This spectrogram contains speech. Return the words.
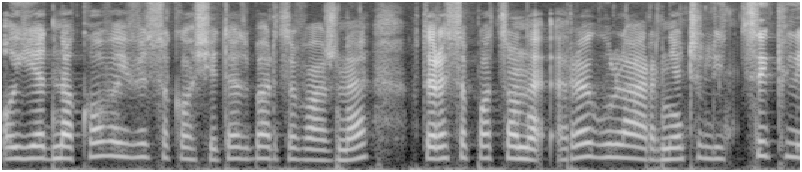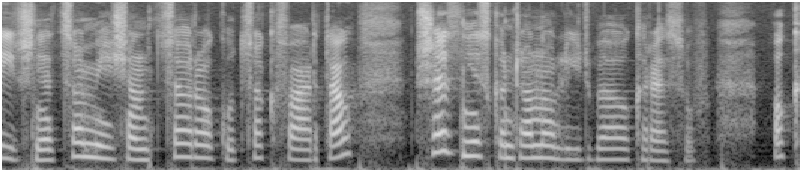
o jednakowej wysokości, to jest bardzo ważne, które są płacone regularnie, czyli cyklicznie, co miesiąc, co roku, co kwartał, przez nieskończoną liczbę okresów. Ok,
